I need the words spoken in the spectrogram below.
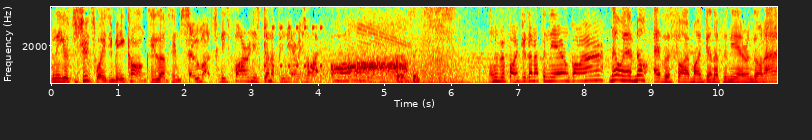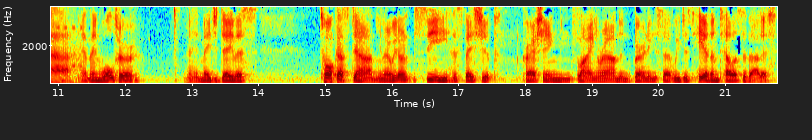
And he goes to shoot Swayze, but he can't because he loves him so much. And he's firing his gun up in the air. He's like, oh. 30. Have you ever fired your gun up in the air and gone, ah? No, I have not ever fired my gun up in the air and gone, ah. And then Walter and Major Davis talk us down. You know, we don't see the spaceship crashing and flying around and burning and stuff. We just hear them tell us about it.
